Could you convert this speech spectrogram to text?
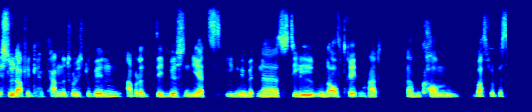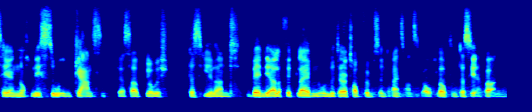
Südafrika kann natürlich gewinnen, aber die müssen jetzt irgendwie mit einer Stil und Auftreten hat ähm, kommen, was wir bisher noch nicht so im Ganzen. Deshalb glaube ich, dass Irland, wenn die alle fit bleiben und mit der Top 15 23 auflaufen, dass sie einfach an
